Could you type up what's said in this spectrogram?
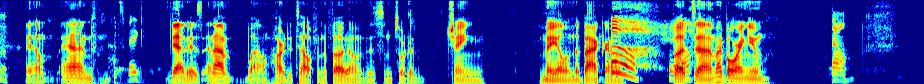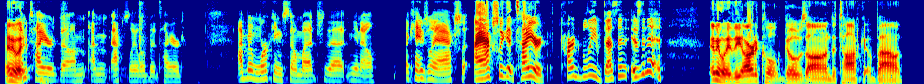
You know, and That's big. yeah, it is. And I'm, well, hard to tell from the photo. There's some sort of chain mail in the background. But uh, am I boring you? No. Anyway, I'm tired though. I'm I'm actually a little bit tired. I've been working so much that you know, occasionally I actually I actually get tired. Hard to believe, doesn't isn't it? Anyway, the article goes on to talk about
